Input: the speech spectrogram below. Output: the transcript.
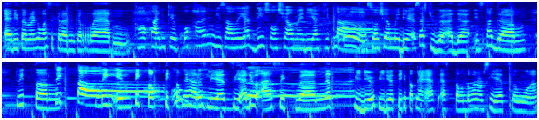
editor mereka pasti keren-keren kalau kalian kepo kalian bisa lihat di sosial media kita Hmm, sosial media SS juga ada Instagram, Twitter, TikTok LinkedIn, TikTok. TikToknya Oh harus my lihat sih. Aduh asik banget video-video TikToknya SS. Teman-teman harus lihat semua.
